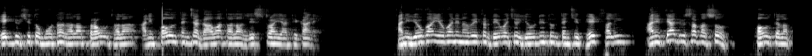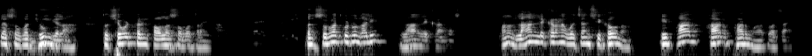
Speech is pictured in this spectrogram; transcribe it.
एक दिवशी तो मोठा झाला प्राऊड झाला आणि पाऊल त्यांच्या गावात आला लिस्ट्रा या ठिकाणी. आणि योगा योगाने नव्हे तर देवाच्या योजनेतून त्यांची भेट झाली आणि त्या दिवसापासून पाऊल त्याला आपल्यासोबत घेऊन गेला. तो शेवटपर्यंत पाऊला सोबत राहिला. पण सुरुवात कुठून झाली? लहान लेकरांपासून. म्हणून लहान लेकरांना वचन शिकवणं हे फार फार फार महत्वाचं आहे.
